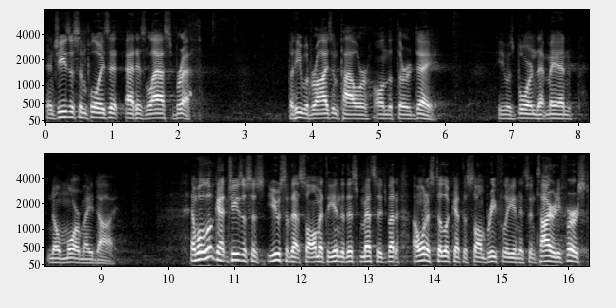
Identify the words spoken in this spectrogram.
And Jesus employs it at his last breath. But he would rise in power on the third day. He was born that man no more may die. And we'll look at Jesus' use of that psalm at the end of this message, but I want us to look at the psalm briefly in its entirety first.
